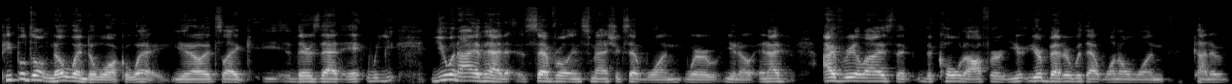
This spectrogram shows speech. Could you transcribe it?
people don't know when to walk away. You know, it's like there's that. It, you, you and I have had several in Smash Accept one where you know, and I've I've realized that the cold offer you're, you're better with that one on one kind of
